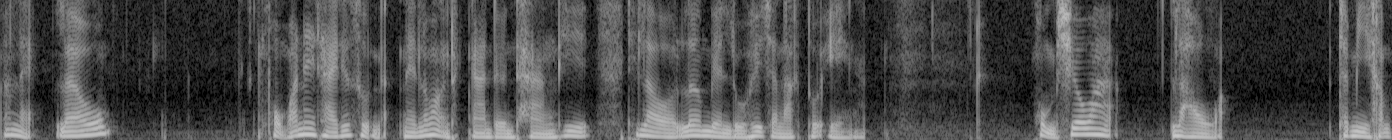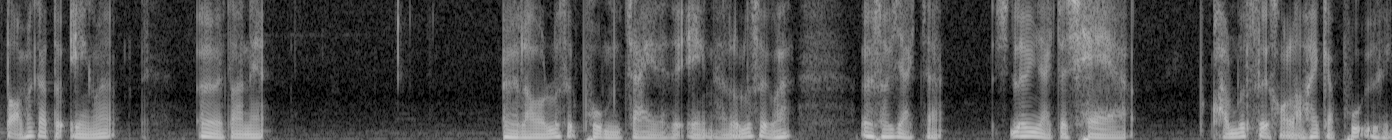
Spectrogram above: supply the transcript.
นั่นแหละแล้วผมว่าในท้ายที่สุดในระหว่างการเดินทางที่ที่เราเริ่มเรียนรู้ที่จะรักตัวเอง ผมเชื่อว่าเราอะ จะมีคำตอบให้กับตัวเองว่า เออ ตอนเนี้ย เออ เรารู้สึกภูมิใจในตัวเองนะเรารู้สึกว่า เออ เราอยากจะเรื่องอยากจะแชร์ความรู้สึกของเราให้กับผู้อื่น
